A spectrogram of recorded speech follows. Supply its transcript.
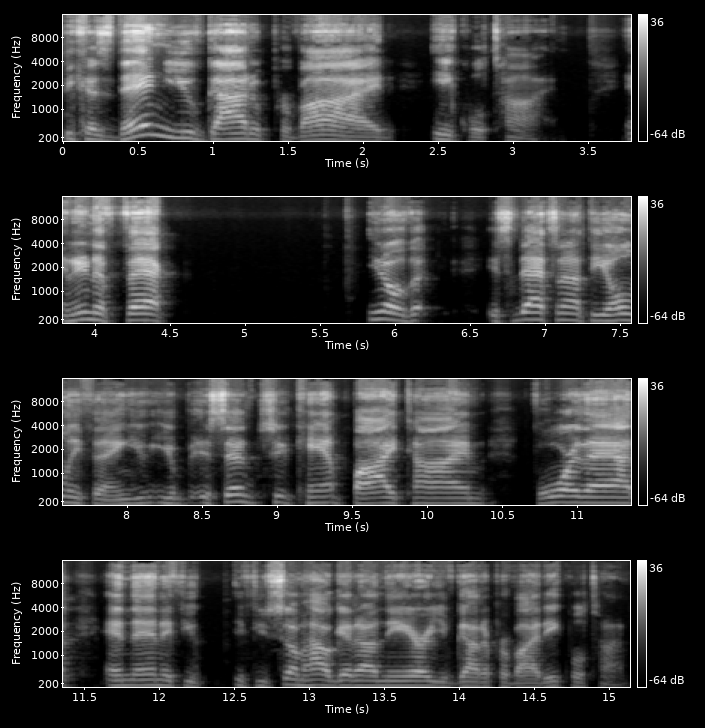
because then you've got to provide equal time. And in effect, you know, that it's that's not the only thing. You you essentially can't buy time for that. And then if you if you somehow get on the air, you've got to provide equal time.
